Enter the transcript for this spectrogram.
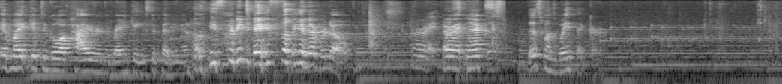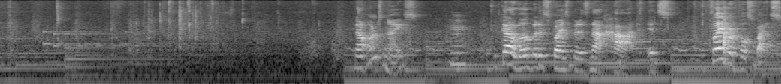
it might get to go up higher in the rankings depending on how these three taste, so you never know. All right. All right, let's go with next. This one's way thicker. That one's nice. Hmm. It's got a little bit of spice, but it's not hot. It's flavorful spice.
